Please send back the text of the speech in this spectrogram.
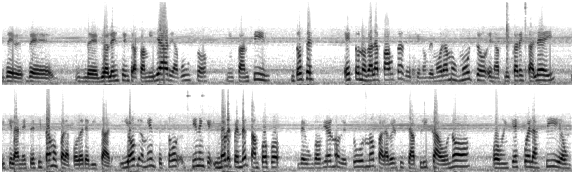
de, de, violencia intrafamiliar, de abuso infantil. Entonces, esto nos da la pauta de que nos demoramos mucho en aplicar esta ley y que la necesitamos para poder evitar. Y obviamente todo, tienen que, y no depender tampoco de un gobierno de turno para ver si se aplica o no, o en qué escuelas sí o en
